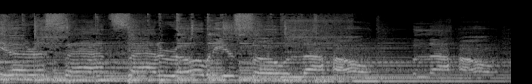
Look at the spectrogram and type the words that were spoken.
You're a sad, sad robot. You're so alone, alone.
